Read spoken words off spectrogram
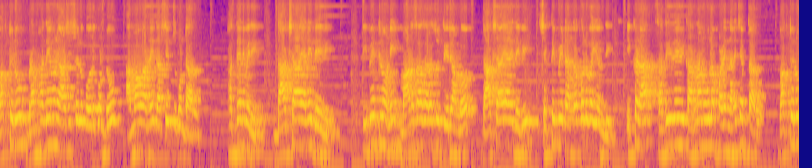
భక్తులు బ్రహ్మదేవుని ఆశీస్సులు కోరుకుంటూ అమ్మవారిని దర్శించుకుంటారు. పద్దెనిమిది దాక్షాయని దేవి. టిబెట్లోని మానసా సరస్సు తీరంలో దాక్షాయని దేవి శక్తిపీఠంగా కొలువై ఉంది ఇక్కడ సతీదేవి కర్ణమూలం పడిందని చెప్తారు. భక్తులు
